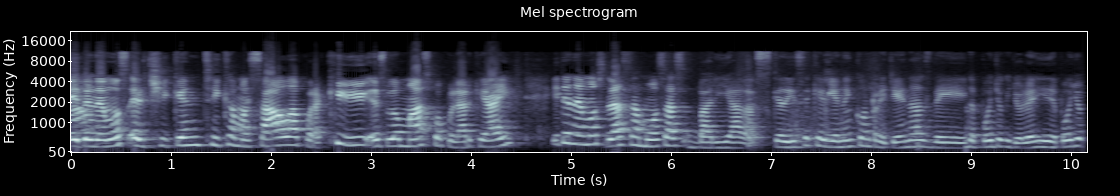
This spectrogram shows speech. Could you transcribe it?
Eh, tenemos el chicken tikka masala por aquí, es lo más popular que hay. Y tenemos las samosas variadas, que dice que vienen con rellenas de, de pollo, que yo le elegí de pollo.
